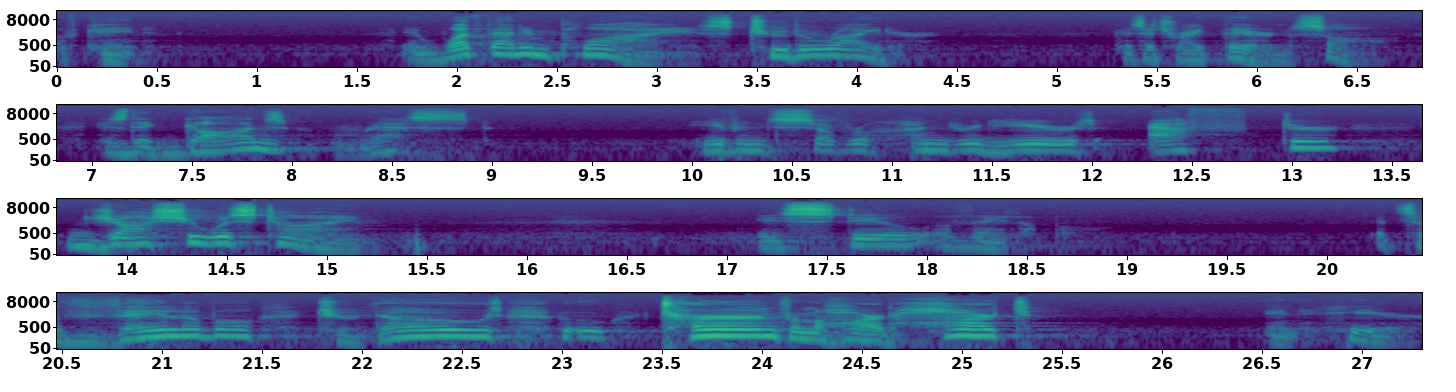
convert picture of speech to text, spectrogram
of Canaan. And what that implies to the writer, because it's right there in the psalm, is that God's rest even several hundred years after Joshua's time, is still available. It's available to those who turn from a hard heart and hear.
